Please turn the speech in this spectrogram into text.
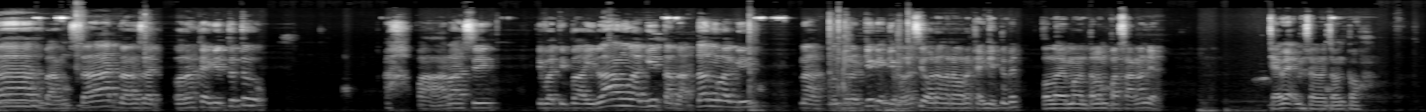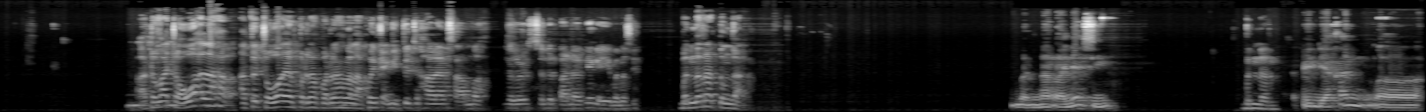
ah bangsat bangsat. Orang kayak gitu tuh ah parah sih. Tiba-tiba hilang lagi tak datang lagi. Nah menurut dia kayak gimana sih orang-orang kayak gitu kan kalau emang dalam pasangan ya? Cewek misalnya contoh. Atau nggak cowok lah atau cowok yang pernah pernah ngelakuin kayak gitu hal yang sama. Menurut sudut pandangnya kayak gimana sih? Bener atau enggak benar aja sih. Bener. Tapi dia kan eh,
